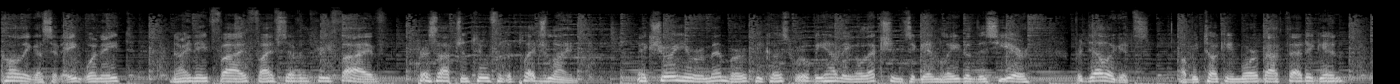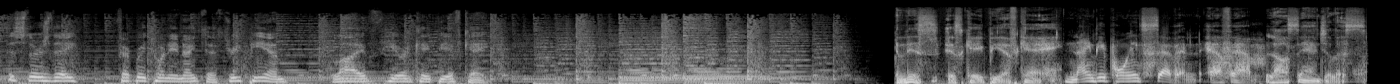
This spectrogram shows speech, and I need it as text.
calling us at 818-985-5735. Press option 2 for the pledge line. Make sure you remember because we'll be having elections again later this year for delegates. I'll be talking more about that again this Thursday, February 29th at 3 p.m. live here on KPFK. This is KPFK 90.7 FM, Los Angeles.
